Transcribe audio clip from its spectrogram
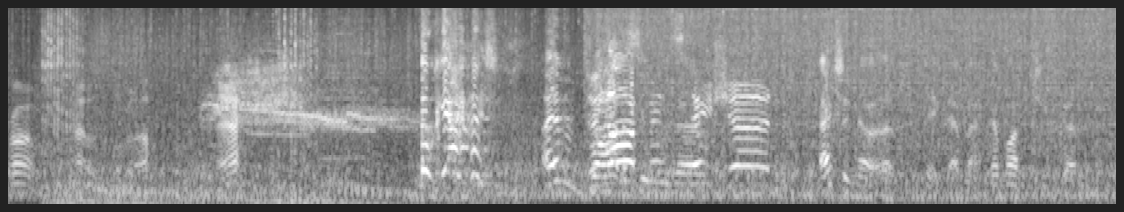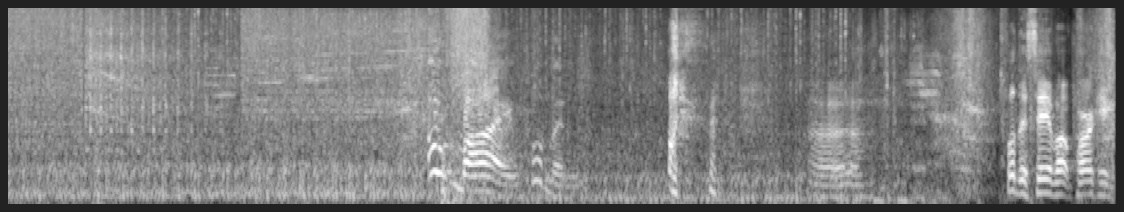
wrong. That was a little bit off. Ah. Oh gosh! I haven't bought a Dogman gun. Station! Actually, no, uh, take that back. I bought a cheap gun. Oh my, woman. Uh, that's what they say about parking.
